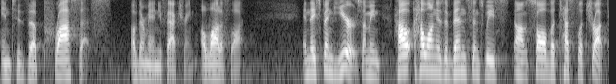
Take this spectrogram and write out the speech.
into the process of their manufacturing, a lot of thought. And they spend years. I mean, how, how long has it been since we um, saw the Tesla truck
